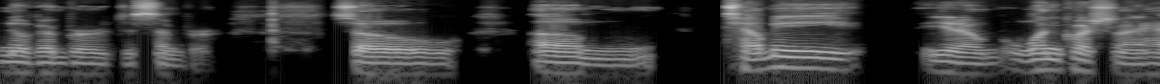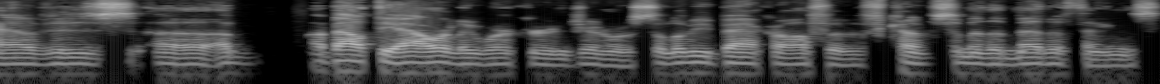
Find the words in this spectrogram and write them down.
November, December. So um, tell me, you know, one question I have is uh, about the hourly worker in general. So let me back off of kind of some of the meta things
